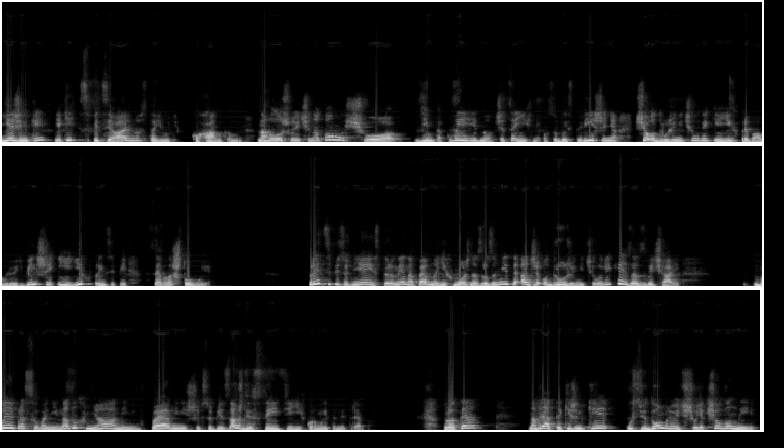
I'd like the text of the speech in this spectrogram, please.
Є жінки, які спеціально стають коханками, наголошуючи на тому, що їм так вигідно, що це їхнє особисте рішення, що одружені чоловіки їх приваблюють більше і їх, в принципі, все влаштовує. В принципі, з однієї сторони, напевно, їх можна зрозуміти, адже одружені чоловіки зазвичай випрасувані, надухмянені, впевненіші в собі, завжди ситі, їх кормити не треба. Проте, навряд такі жінки усвідомлюють, що якщо вони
